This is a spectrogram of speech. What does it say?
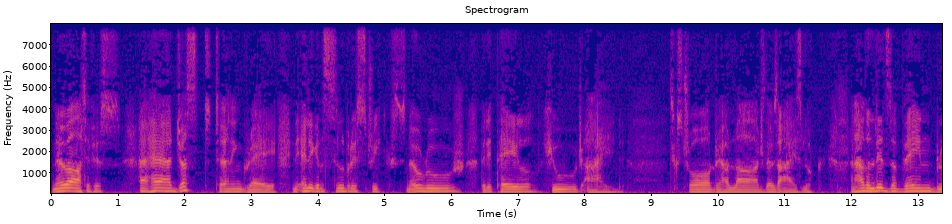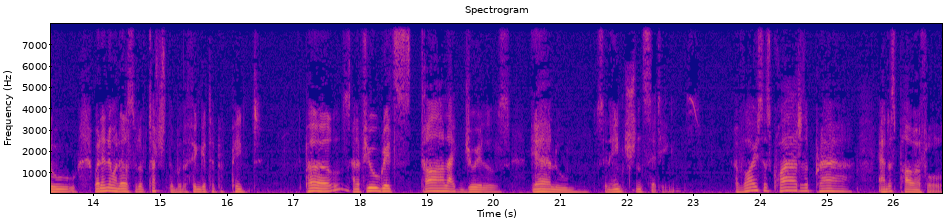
No artifice, her hair just turning grey, in elegant silvery streaks, no rouge, very pale, huge-eyed. It's extraordinary how large those eyes look, and how the lids are veined blue, when anyone else would have touched them with a fingertip of paint. Pearls, and a few great star-like jewels, heirlooms, in ancient settings, a voice as quiet as a prayer and as powerful.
